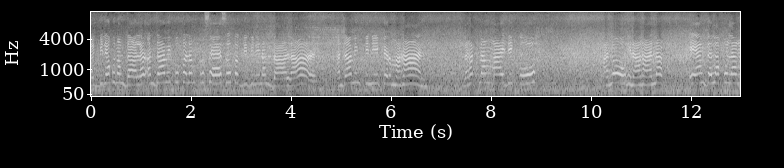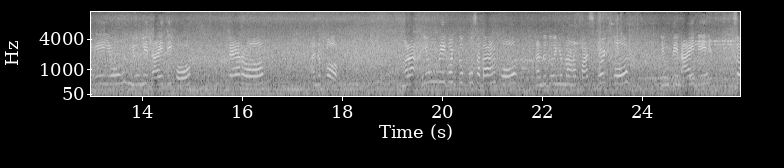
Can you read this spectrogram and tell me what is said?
Nagbili ako ng dollar. Ang dami po palang proseso pagbibili ng dollar. Ang daming pinipirmahan. Lahat ng ID ko, ano, hinahanap. Eh, ang dala ko lang eh, yung humid ID ko. Pero, ano po, mara yung record ko po sa bangko, nandoon yung mga passport ko, yung TIN ID. So,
